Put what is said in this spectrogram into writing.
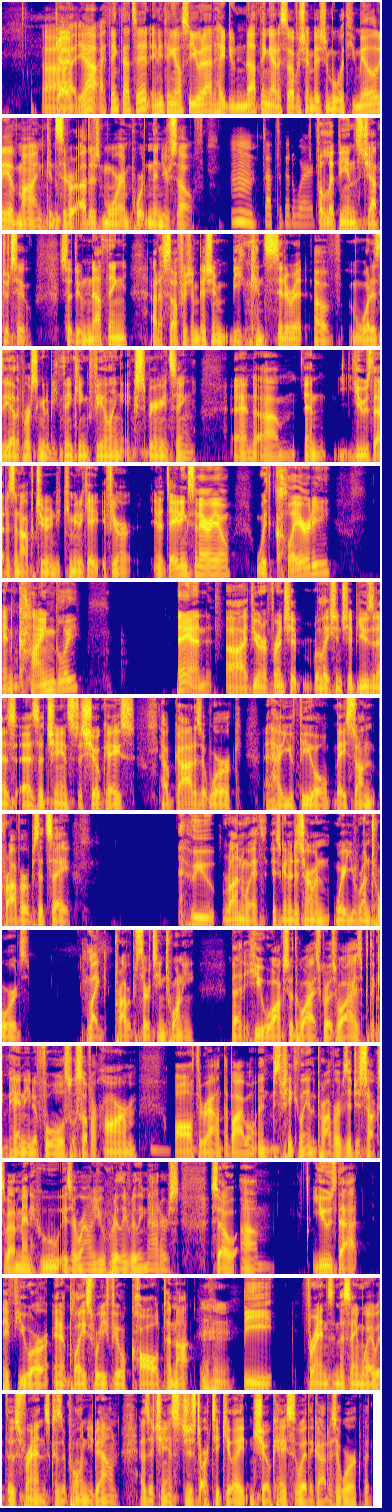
uh, yeah, I think that's it. Anything else that you would add? Hey, do nothing out of selfish ambition, but with humility of mind, consider others more important than yourself. Mm, that's a good word. Philippians chapter 2. So do nothing out of selfish ambition. Be considerate of what is the other person going to be thinking, feeling, experiencing, and um, and use that as an opportunity to communicate. If you're in a dating scenario, with clarity and kindly. And uh, if you're in a friendship relationship, use it as as a chance to showcase how God is at work and how you feel based on proverbs that say who you run with is going to determine where you run towards. Like Proverbs thirteen twenty, that he who walks with the wise grows wise, but the companion of fools will suffer harm. All throughout the Bible, and particularly in the Proverbs, it just talks about man who is around you really, really matters. So um, use that if you are in a place where you feel called to not be friends in the same way with those friends because they're pulling you down as a chance to just articulate and showcase the way that God is at work. But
